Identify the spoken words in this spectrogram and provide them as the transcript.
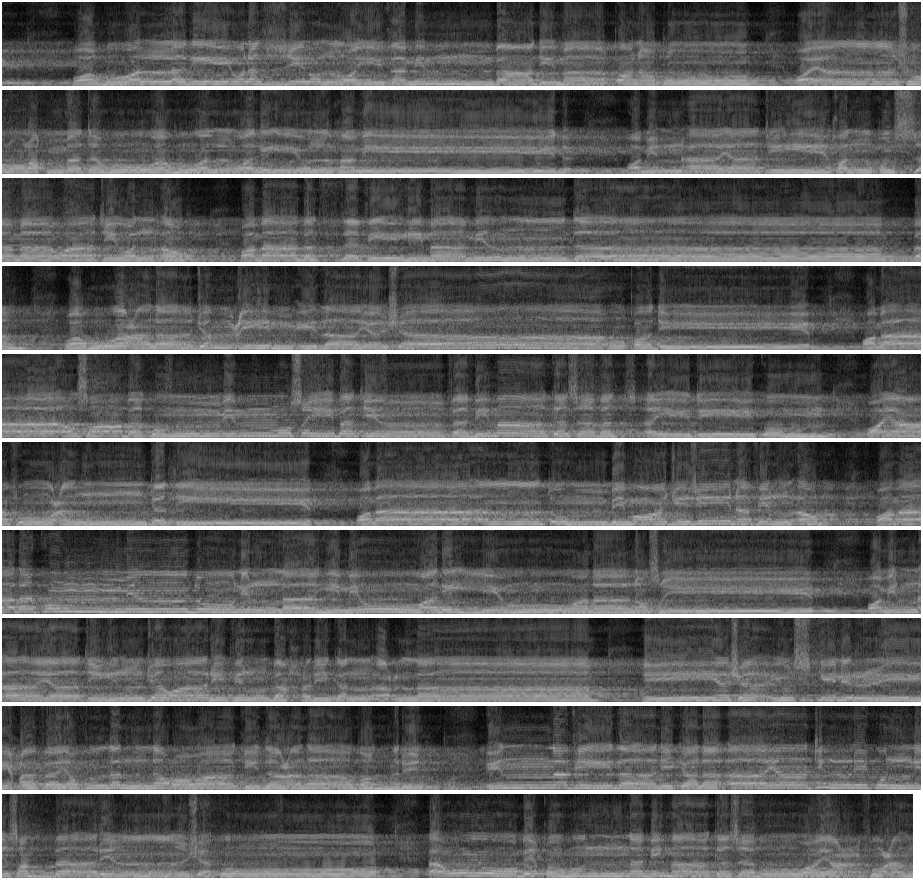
وهو الذي ينزل الغيث من بعد ما قنطوا وينشر رحمته وهو الولي الحميد. ومن آياته خلق السماوات والأرض وما بث فيهما من دابة وهو على جمعهم إذا يشاء قدير وما أصابكم من مصيبة فبما كسبت أيديكم ويعفو عن كثير وما وما لكم من دون الله من ولي ولا نصير ومن آياته الجوار في البحر كالأعلام إن يشأ يسكن الريح فيظللن صبار شكور أو يوبقهن بما كسبوا ويعفو عن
